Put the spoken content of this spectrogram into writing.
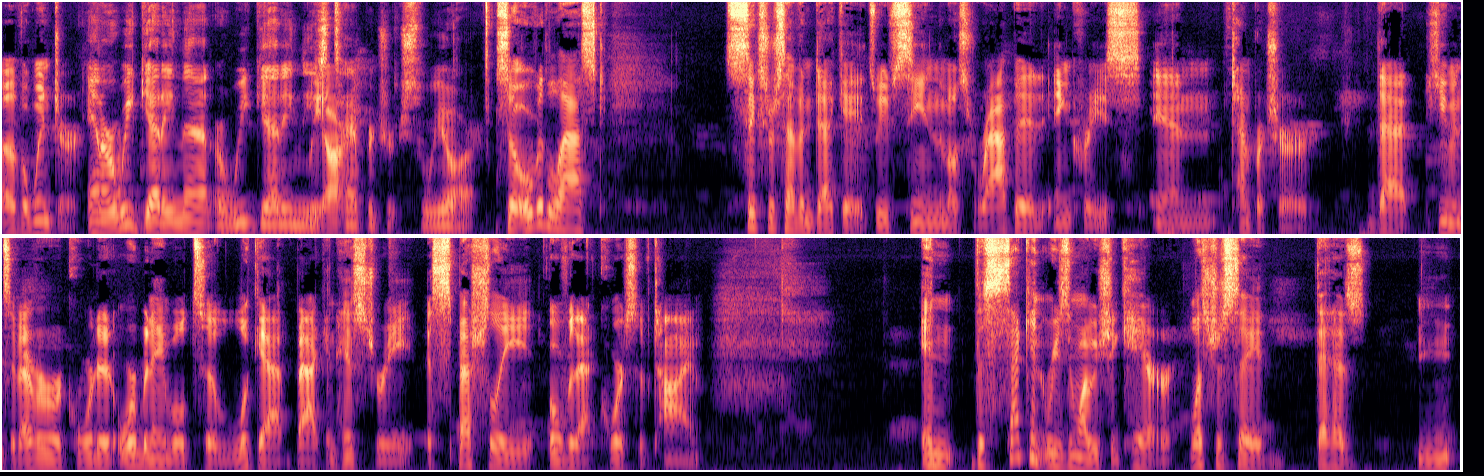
of a winter. And are we getting that? Are we getting these are. temperatures? We are. So, over the last six or seven decades, we've seen the most rapid increase in temperature that humans have ever recorded or been able to look at back in history, especially over that course of time. And the second reason why we should care, let's just say that has n-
